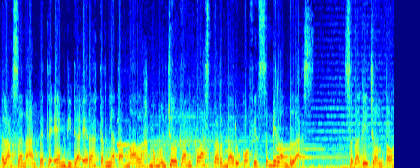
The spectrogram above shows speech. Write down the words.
pelaksanaan PTM di daerah ternyata malah memunculkan klaster baru COVID-19. Sebagai contoh,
